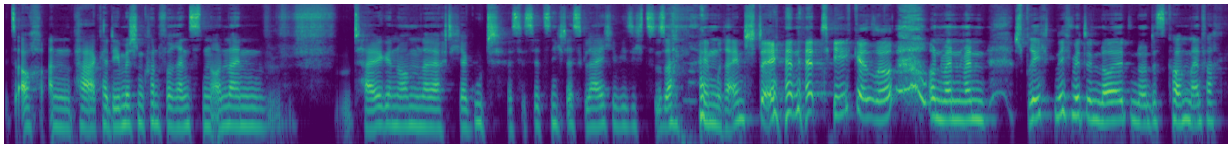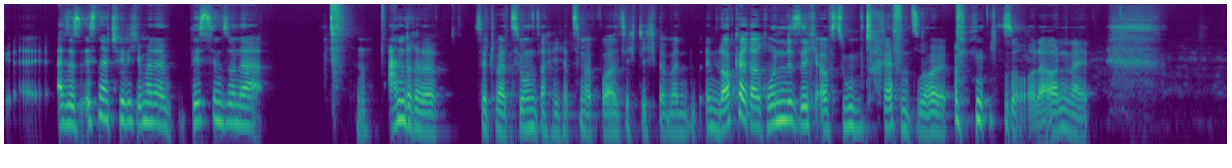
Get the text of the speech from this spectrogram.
jetzt auch an ein paar akademischen Konferenzen online teilgenommen. Da dachte ich, ja gut, es ist jetzt nicht das Gleiche, wie sich zusammen einen reinstellen an der Theke so. Und man, man spricht nicht mit den Leuten und es kommen einfach, also es ist natürlich immer ein bisschen so eine hm, andere Situation, sage ich jetzt mal vorsichtig, wenn man in lockerer Runde sich auf Zoom treffen soll, so oder online.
